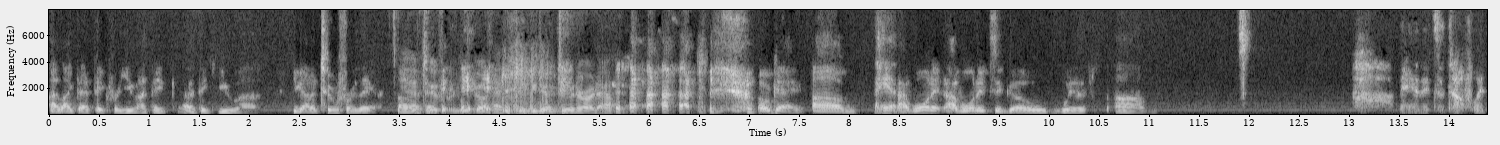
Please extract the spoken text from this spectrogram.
I like that pick for you. I think I think you uh, you got a twofer there. Uh, yeah, twofer. You go ahead. You can do a two in a row now. okay, um, man, I wanted I wanted to go with. Um, man, it's a tough one.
